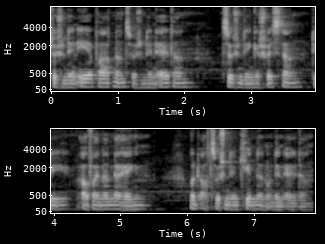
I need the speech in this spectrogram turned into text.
Zwischen den Ehepartnern, zwischen den Eltern, zwischen den Geschwistern, die aufeinander hängen und auch zwischen den Kindern und den Eltern.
